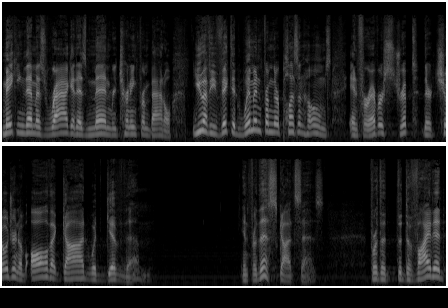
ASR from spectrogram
making them as ragged as men returning from battle. You have evicted women from their pleasant homes and forever stripped their children of all that God would give them. And for this, God says, for the, the divided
